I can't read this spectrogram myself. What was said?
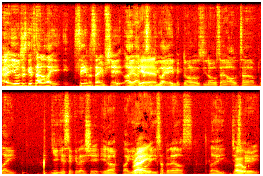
I, you'll just get tired of like seeing the same shit. Like, I guess if you like ate McDonald's, you know what I'm saying, all the time, like you get sick of that shit. You know, like you Right. want to eat something else. Like, just Or- period.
